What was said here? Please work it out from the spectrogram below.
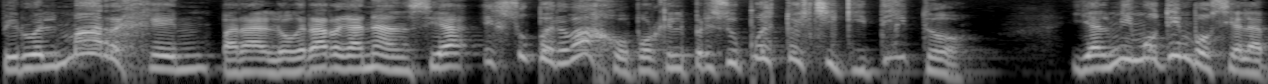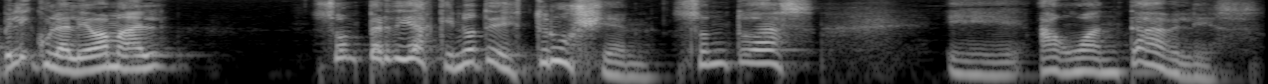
Pero el margen para lograr ganancia es súper bajo porque el presupuesto es chiquitito. Y al mismo tiempo, si a la película le va mal, son pérdidas que no te destruyen, son todas eh, aguantables.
